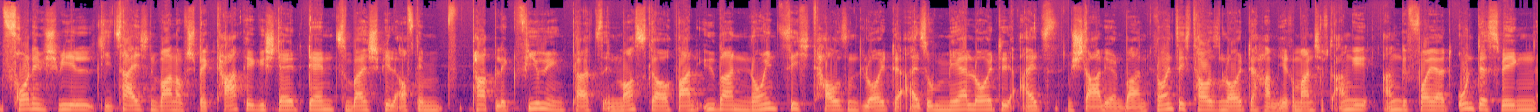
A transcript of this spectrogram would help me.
vor dem Spiel, die Zeichen waren auf Spektakel gestellt, denn zum Beispiel auf dem Public Viewing Platz in Moskau waren über 90.000 Leute, also mehr Leute als im Stadion waren. 90.000 Leute haben ihre Mannschaft ange angefeuert und deswegen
